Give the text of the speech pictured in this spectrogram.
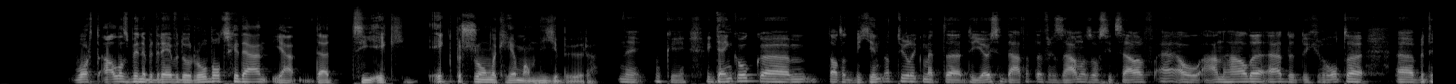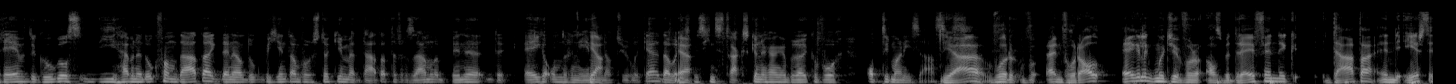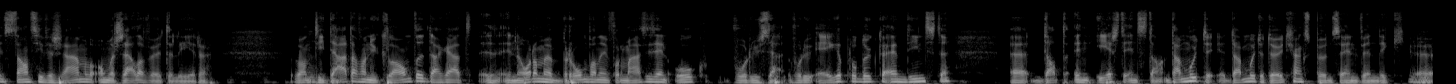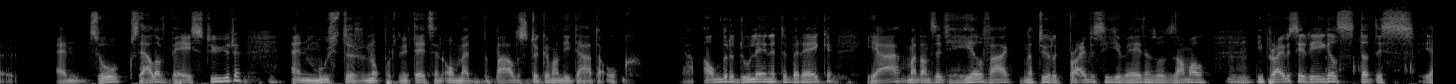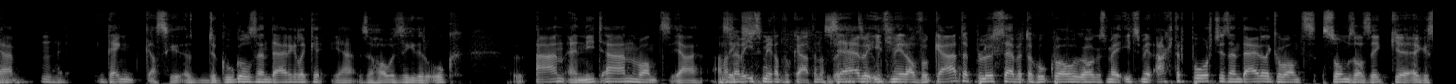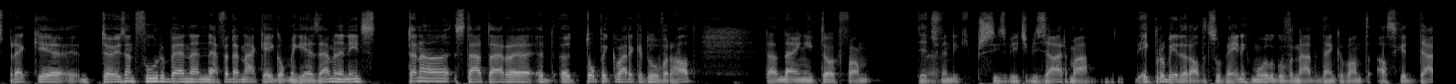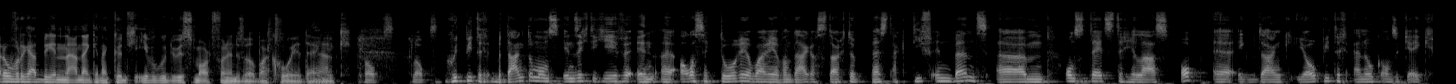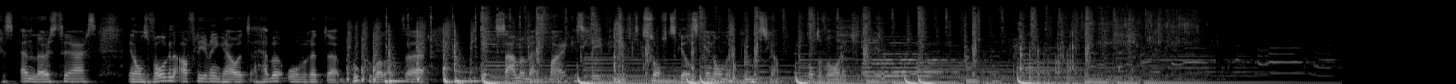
wordt alles binnen bedrijven door robots gedaan. Ja, dat zie ik, ik persoonlijk helemaal niet gebeuren. Nee, oké. Okay. Ik denk ook um, dat het begint natuurlijk met uh, de juiste data te verzamelen, zoals je het zelf eh, al aanhaalde. Eh, de, de, grote uh, bedrijven, de Googles, die hebben het ook van data. Ik denk dat het ook begint dan voor een stukje met data te verzamelen binnen de eigen onderneming ja. natuurlijk. Hè, dat we ja. het misschien straks kunnen gaan gebruiken voor optimalisatie. Ja, voor, voor, en vooral, eigenlijk moet je voor, als bedrijf, vind ik, data in de eerste instantie verzamelen om er zelf uit te leren. Want die data van uw klanten, dat gaat een enorme bron van informatie zijn, ook voor uw, voor uw eigen producten en diensten. Uh, dat in eerste instantie, dat moet, dat moet het uitgangspunt zijn, vind ik. Mm -hmm. uh, en zo zelf bijsturen. En moest er een opportuniteit zijn om met bepaalde stukken van die data ook ja, andere doeleinden te bereiken. Ja, maar dan zit je heel vaak natuurlijk privacygewijs en zo. Dat is allemaal, mm -hmm. die privacyregels, dat is, ja, ik denk als je de Googles en dergelijke, ja, ze houden zich er ook aan en niet aan, want ja... Als ze ik, hebben iets meer advocaten. Als ze hebben natuurlijk. iets meer advocaten, plus ze hebben toch ook wel volgens mij iets meer achterpoortjes en dergelijke, want soms als ik uh, een gesprek uh, thuis aan het voeren ben en even daarna kijk op mijn gsm en ineens tada, staat daar uh, het, het topic waar ik het over had, dan denk ik toch van, dit vind ik precies een beetje bizar, maar ik probeer er altijd zo weinig mogelijk over na te denken, want als je daarover gaat beginnen nadenken, dan kun je even goed je smartphone in de vuilbak gooien, denk Ja, ik. Klopt, klopt. Goed, Pieter, bedankt om ons inzicht te geven in eh, alle sectoren waar je vandaag als start-up best actief in bent. Ehm, onze tijd zit er helaas op. Eh, ik bedank jou, Pieter, en ook onze kijkers en luisteraars. In onze volgende aflevering gaan we het hebben over het eh, boek wat Pieter samen met Mark geschreven heeft, Soft Skills in ondernemerschap. Tot de volgende keer.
